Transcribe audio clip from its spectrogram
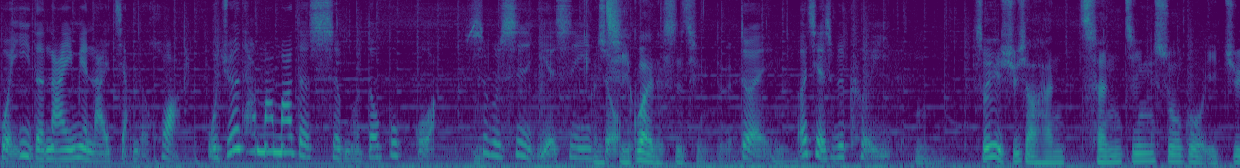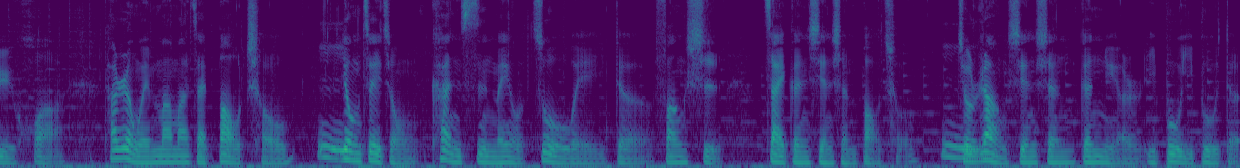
诡异的那一面来讲的话，我觉得他妈妈的什么都不管，是不是也是一种奇怪的事情？对不，对，对而且是不是刻意的？嗯，所以徐小涵曾经说过一句话，他认为妈妈在报仇。嗯，用这种看似没有作为的方式，在跟先生报仇，嗯，就让先生跟女儿一步一步的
